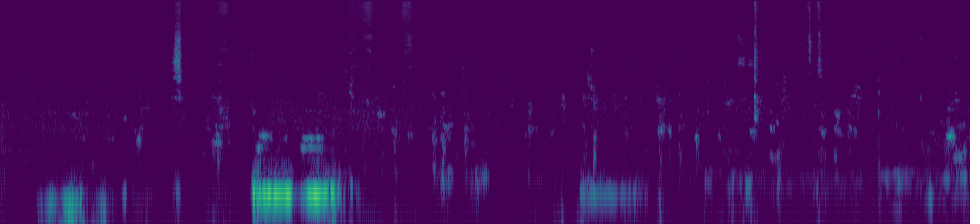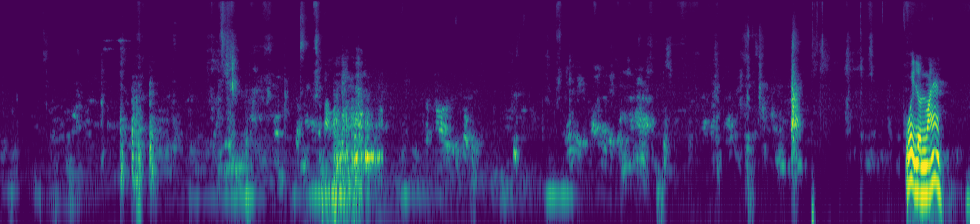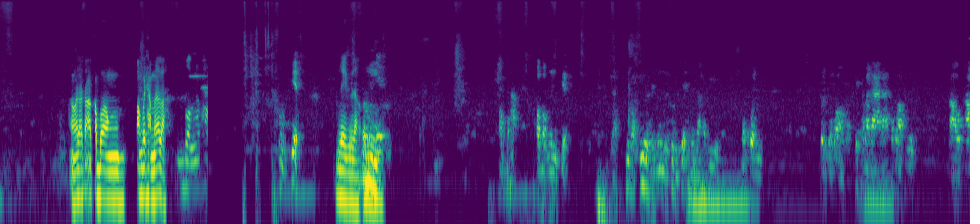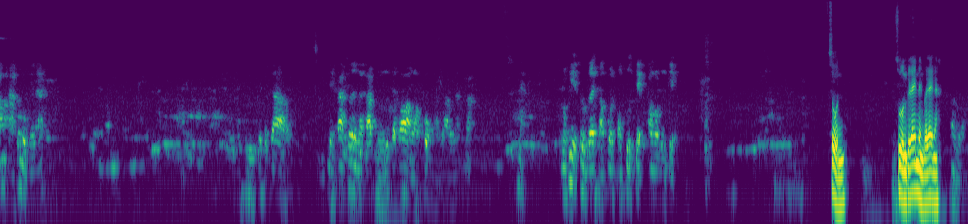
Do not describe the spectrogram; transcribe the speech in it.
อุ้ยหล่นไม้อ๋อเราต้องเอากระบองอองไปทำมาแล้วเหรอ บวงนภาศูนย์เจ็ดเลขแล้วเออของของบอกหนึ่งเจ็ดที่บอกที่เป็นหนึ่งศูนย์เจ็ดเป็นแบบที่บางคน คนจะบอกที่ธรรมดานะเขาบอกคือเต่าค้ำมหาสมุทรเลยนะเทพเจ้าเหรียญข้าเพิ่งนะครับ หรือเจ้าพ่อหงอคงของเรานะครับหลวงพี่สรุปเลยสองคนของศูนย์เจ็ดเอามาหนึ่งเจ็ดศูนย์ศูนย์ก็ได้หนึ่งก็ได้นะเอาเหรอ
